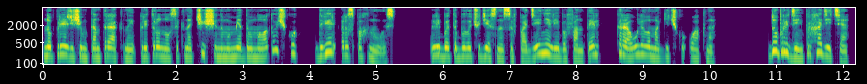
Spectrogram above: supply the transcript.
Но прежде чем контрактный притронулся к начищенному медному молоточку, дверь распахнулась. Либо это было чудесное совпадение, либо Фантель караулила магичку у окна. «Добрый день, проходите», —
